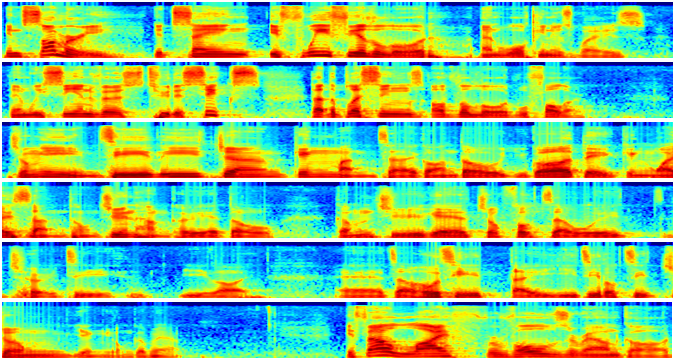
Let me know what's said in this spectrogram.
In summary, it's saying if we fear the Lord and walk in his ways, then we see in verse 2 to 6 that the blessings of the Lord will follow. 總而言之，呢章經文就係講到，如果我哋敬畏神同遵行佢嘅道，咁主嘅祝福就會隨之而來。誒、就好似第二至六節中形容咁樣。 If our life revolves around God,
